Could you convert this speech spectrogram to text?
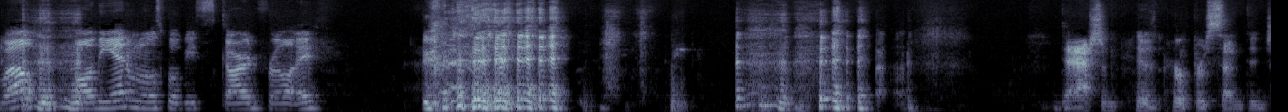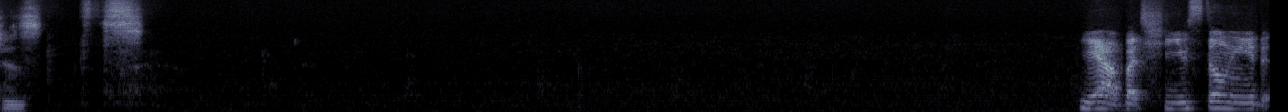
Well, all the animals will be scarred for life. Dashing his her percentages. Yeah, but she, you still need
